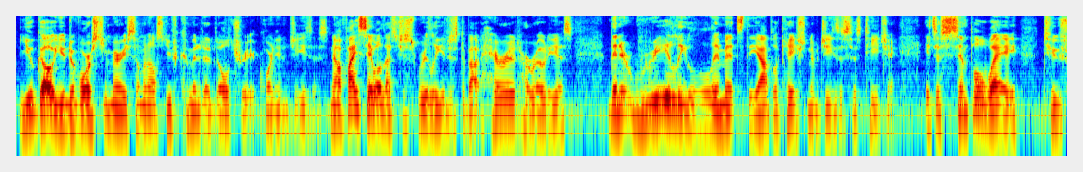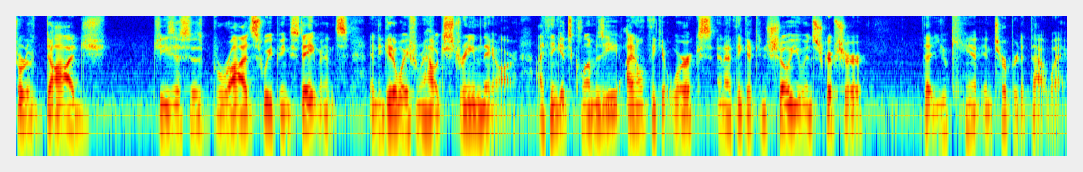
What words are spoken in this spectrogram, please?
you go, you divorce, you marry someone else, you've committed adultery according to Jesus. Now, if I say, well, that's just really just about Herod, Herodias, then it really limits the application of Jesus' teaching. It's a simple way to sort of dodge Jesus' broad sweeping statements and to get away from how extreme they are. I think it's clumsy. I don't think it works. And I think I can show you in Scripture that you can't interpret it that way.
